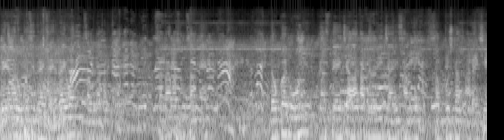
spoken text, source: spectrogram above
वेळेवर उपस्थित राहायचं. आहे रविवारी चौदा तारखेला सकाळपासून सामने लवकर ऊन जास्त यायच्या आत आपल्याला हे चारही सामने संपुष्टात आणायचे.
